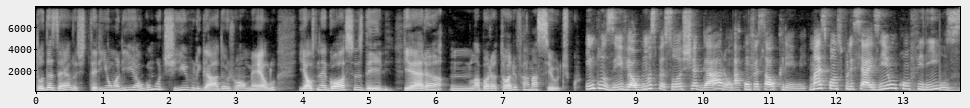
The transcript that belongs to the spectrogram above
Todas elas teriam ali algum motivo ligado ao João Melo e aos negócios dele, que era um laboratório farmacêutico. Inclusive, algumas pessoas chegaram a confessar o crime, mas quando os policiais iam conferir os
